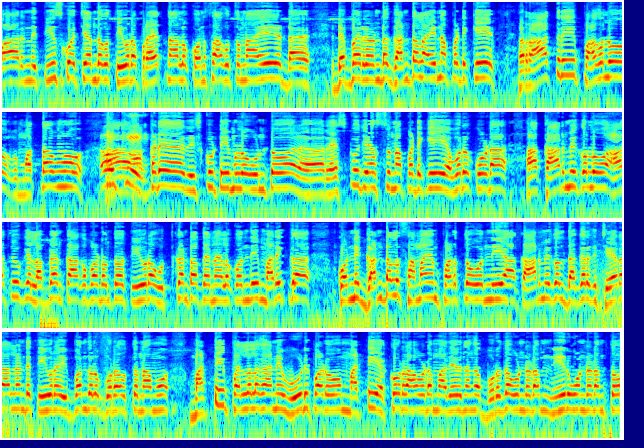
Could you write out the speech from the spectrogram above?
వారిని తీసుకొచ్చేందుకు తీవ్ర ప్రయత్నాలు కొనసాగుతున్నాయి. డెబ్బై రెండు గంటలు అయినప్పటికీ రాత్రి పగలు మొత్తం. అక్కడే రెస్క్యూ టీంలు ఉంటూ రెస్క్యూ చేస్తున్నప్పటికీ ఎవరు కూడా ఆ కార్మికులు ఆచూకీ లభ్యం కాకపోవడంతో తీవ్ర ఉత్కంఠత నెలకొంది. మరి కొన్ని గంటల సమయం పడుతూ ఉంది. ఆ కార్మికుల దగ్గరకు చేరాలంటే తీవ్ర ఇబ్బందులకు గురవుతున్నాము. మట్టి పిల్లలు కానీ ఊడిపడడం మట్టి ఎక్కువ రావడం అదేవిధంగా బురద ఉండడం నీరు ఉండడంతో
